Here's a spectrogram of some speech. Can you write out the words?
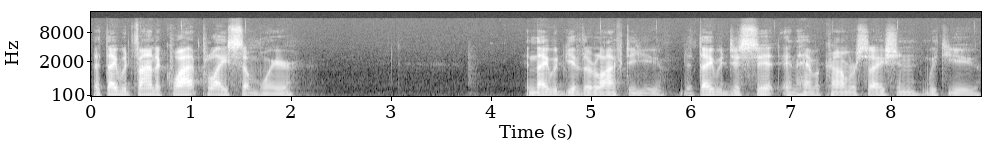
that they would find a quiet place somewhere and they would give their life to you, that they would just sit and have a conversation with you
